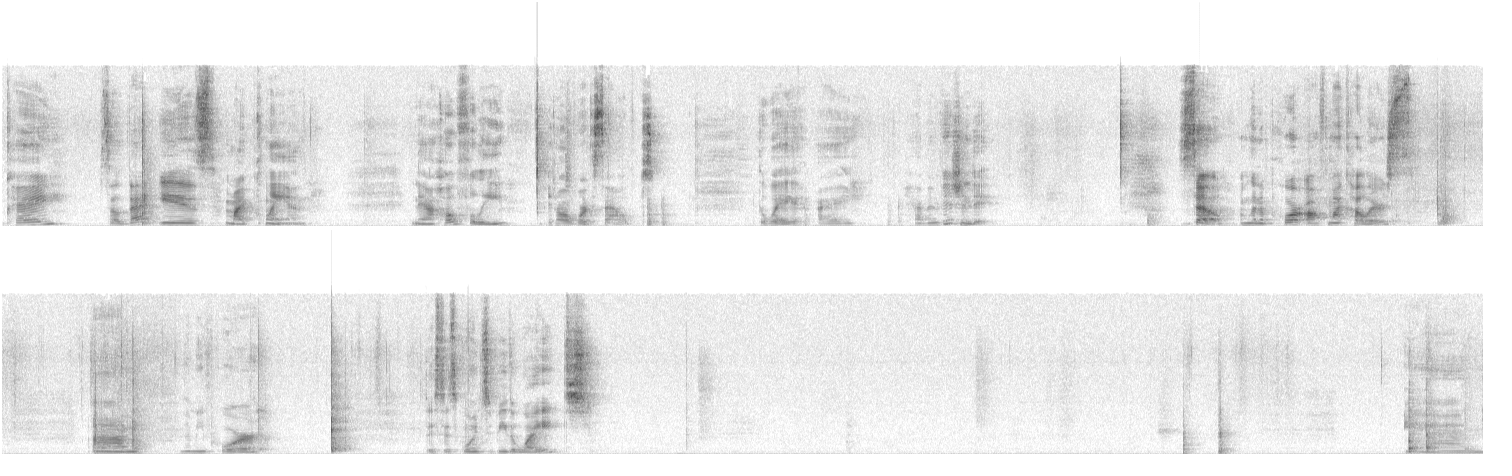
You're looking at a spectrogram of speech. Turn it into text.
Okay, so that is my plan. Now, hopefully, it all works out the way I have envisioned it. So, I'm going to pour off my colors. Um, let me pour this is going to be the white. And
